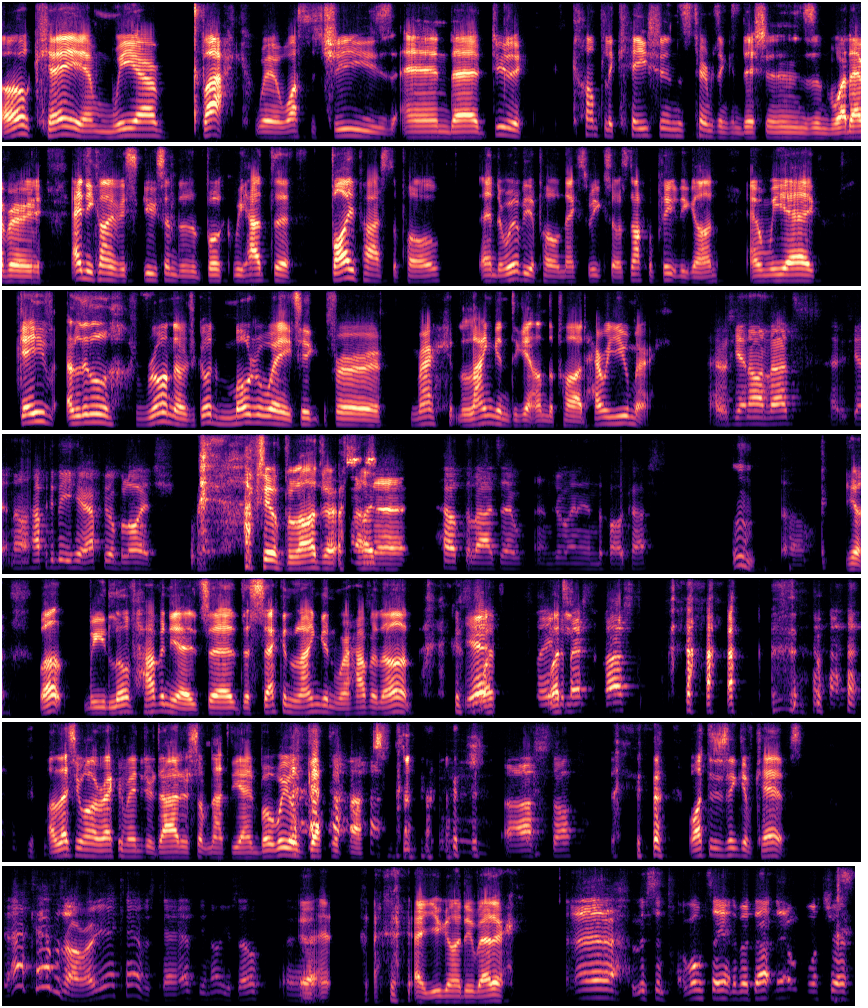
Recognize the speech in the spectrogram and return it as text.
Okay, and we are back with What's the Cheese. And uh, due to complications, terms and conditions, and whatever, any kind of excuse under the book, we had to bypass the poll. And there will be a poll next week, so it's not completely gone. And we uh, gave a little run, a good motorway to for Mark Langan to get on the pod. How are you, Mark? How's it getting on, lads? How's it getting on? Happy to be here. Happy to oblige. To oblige. And uh, help the lads out and join in the podcast. Mm. So, Yeah, Well, we love having you. It's uh, the second Langan we're having on. yeah, What- the you- best to last. Unless you want to recommend your dad or something at the end, but we'll get to that. ah, stop. what did you think of Kev's? Yeah, Kev was alright. Yeah, Kev is Kev. You know yourself. Uh, Yeah. Are you gonna do better? Uh, listen, I won't say anything about that now. But sure.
